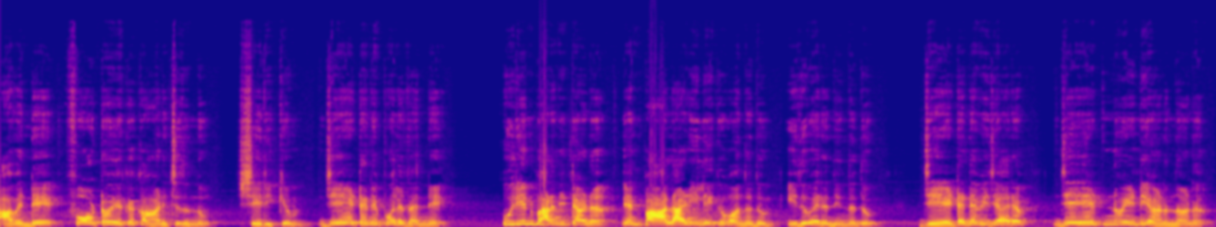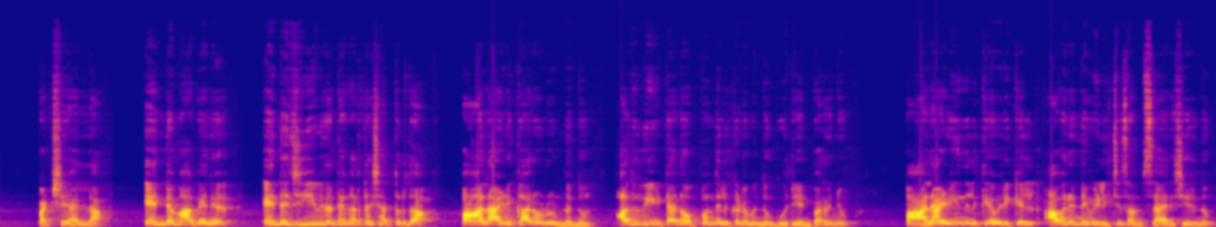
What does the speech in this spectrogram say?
അവന്റെ ഫോട്ടോയൊക്കെ കാണിച്ചു തന്നു. ശരിക്കും ജേട്ടനെ പോലെ തന്നെ. കുര്യൻ പറഞ്ഞിട്ടാണ് ഞാൻ പാലാഴിയിലേക്ക് വന്നതും ഇതുവരെ നിന്നതും. ജേട്ടന്റെ വിചാരം ജയേട്ടനു വേണ്ടിയാണെന്നാണ്. പക്ഷേ അല്ല എന്റെ മകന് എന്റെ ജീവിതം തകർത്ത ശത്രുത പാലാഴിക്കാരോടുണ്ടെന്നും അത് വീട്ടാൻ ഒപ്പം നിൽക്കണമെന്നും കുര്യൻ പറഞ്ഞു. പാലാഴിയിൽ നിൽക്കെ ഒരിക്കൽ അവൻ എന്നെ വിളിച്ച് സംസാരിച്ചിരുന്നു.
